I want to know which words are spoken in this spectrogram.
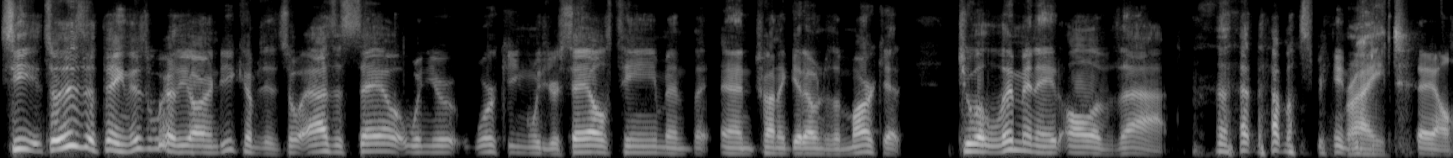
see, so this is the thing, this is where the R and D comes in. So as a sale, when you're working with your sales team and and trying to get onto the market, to eliminate all of that, that, must be right. sale.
